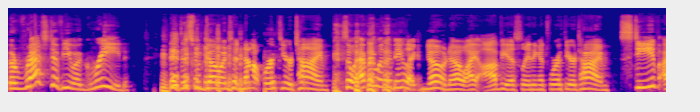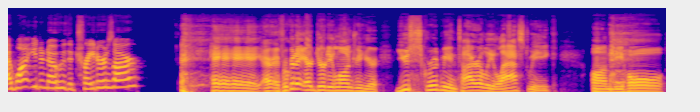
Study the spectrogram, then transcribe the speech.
the rest of you agreed that this would go into not worth your time. So everyone would be like, no, no, I obviously think it's worth your time. Steve, I want you to know who the traitors are. hey, hey, hey, hey. If we're going to air dirty laundry here, you screwed me entirely last week on the whole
